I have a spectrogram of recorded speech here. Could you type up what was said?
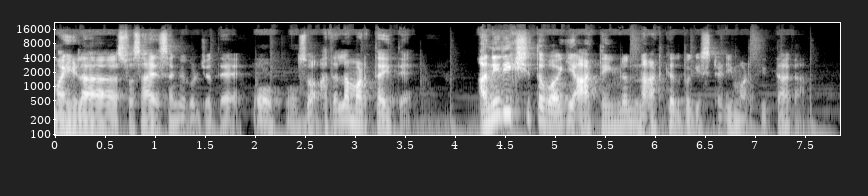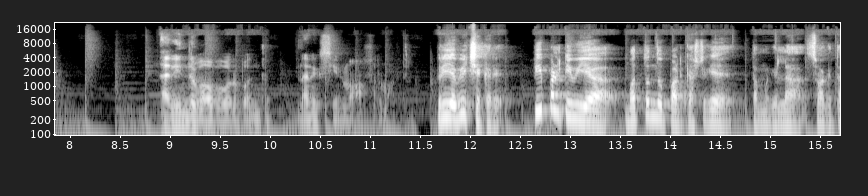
ಮಹಿಳಾ ಸ್ವಸಹಾಯ ಸಂಘಗಳ ಜೊತೆ. ಸೊ ಅದೆಲ್ಲ ಮಾಡ್ತಾ ಇದ್ದೆ. ಅನಿರೀಕ್ಷಿತವಾಗಿ ಆ ಟೈಮ್ನಲ್ಲಿ ನಾಟಕದ ಬಗ್ಗೆ ಸ್ಟಡಿ ಮಾಡ್ತಿದ್ದಾಗ ನರೇಂದ್ರ ಬಾಬು ಅವರು ಬಂದು ನನಗೆ ಸಿನಿಮಾ ಆಫರ್ ಮಾಡ್ತಾರೆ ಪ್ರಿಯ ವೀಕ್ಷಕರೇ ಪೀಪಲ್ ಟಿವಿಯ ಮತ್ತೊಂದು ಪಾಡ್ಕಾಸ್ಟ್ಗೆ ತಮಗೆಲ್ಲ ಸ್ವಾಗತ.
